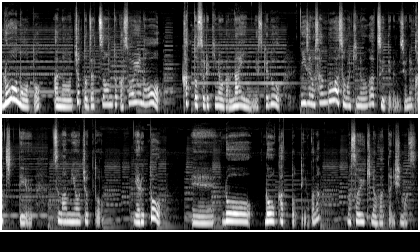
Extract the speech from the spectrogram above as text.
ローの音あのちょっと雑音とかそういうのをカットする機能がないんですけど2035はその機能がついてるんですよねカチっていうつまみをちょっとやると、えーローローカットっていうのかな、まあ、そういう機能があったりします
